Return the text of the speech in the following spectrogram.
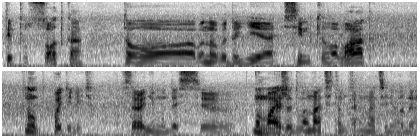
типу сотка, то воно видає 7 кВт. Ну, поділіть. В середньому десь е, ну, майже 12-13 годин.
